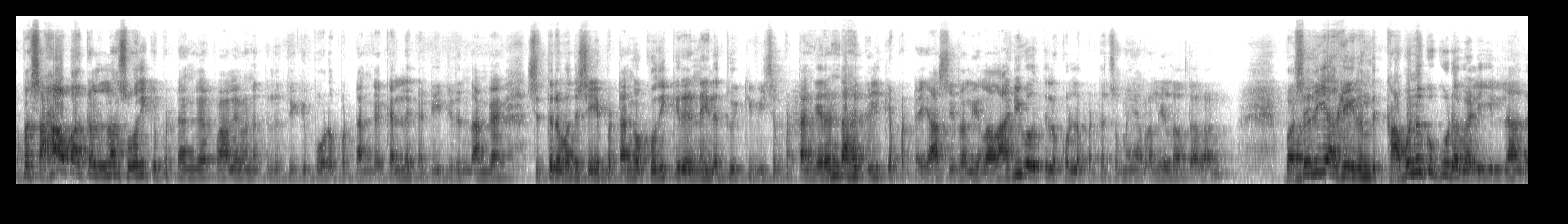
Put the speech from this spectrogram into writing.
அப்போ சஹாபாக்கள் எல்லாம் சோதிக்கப்பட்டாங்க. பாலைவனத்தில் தூக்கி போடப்பட்டாங்க கல்லை கட்டிட்டு இருந்தாங்க சித்திரவதை செய்யப்பட்டாங்க கொதிக்கிற எண்ணெயில் தூக்கி வீசப்பட்டாங்க இரண்டாக கிழிக்கப்பட்ட யாசிர் அலி அல்லா அடிவகத்தில் கொல்லப்பட்ட சுமையார் அலி அல்லா தாலான் வசதியாக இருந்து கவனுக்கு கூட வழி இல்லாத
